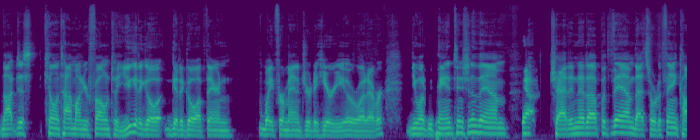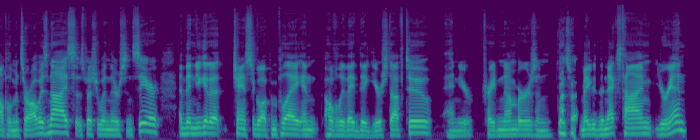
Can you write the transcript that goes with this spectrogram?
not just killing time on your phone till you get to go get to go up there and wait for a manager to hear you or whatever. You want to be paying attention to them, Yeah. chatting it up with them, that sort of thing. Compliments are always nice, especially when they're sincere. And then you get a chance to go up and play, and hopefully they dig your stuff too. And you're trading numbers, and That's right. maybe the next time you're in,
